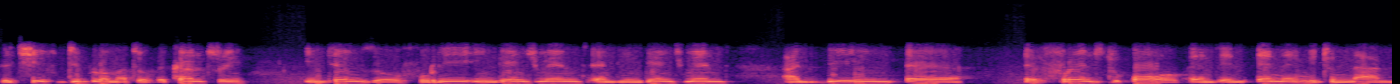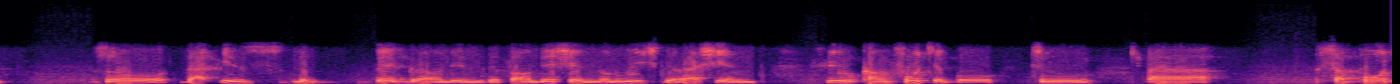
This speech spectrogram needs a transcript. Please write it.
the chief diplomat of the country in terms of re-engagement and engagement and being a friend to all and an enemy to none. So that is the background and the foundation on which the Russians feel comfortable to uh, support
